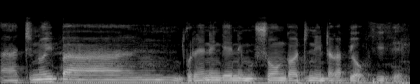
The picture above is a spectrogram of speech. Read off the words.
Ah, tinoipa mvura inenge ine mushonga watinenge takapiwa kufivheri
